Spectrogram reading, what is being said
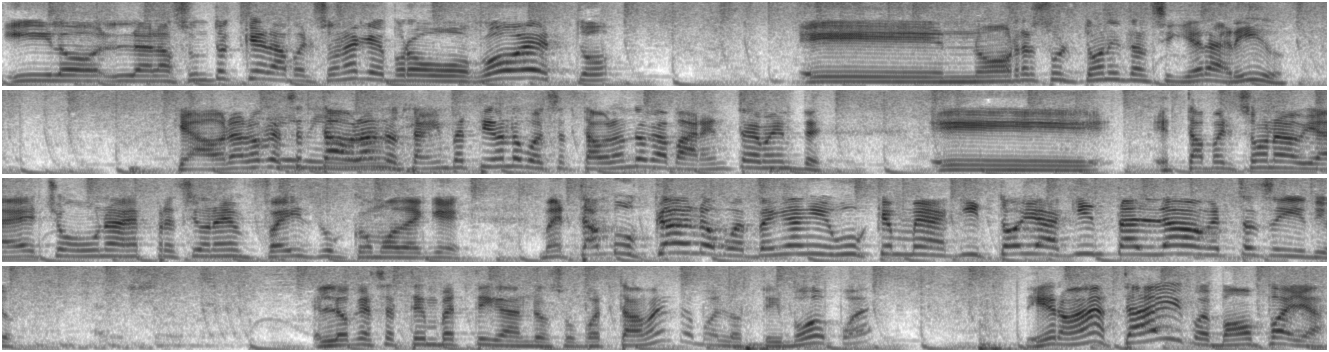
y lo, el asunto es que la persona que provocó esto eh, no resultó ni tan siquiera herido. Que ahora lo que Ay, se está hablando, están investigando, pues se está hablando que aparentemente eh, esta persona había hecho unas expresiones en Facebook como de que me están buscando, pues vengan y búsquenme aquí, estoy aquí en tal lado, en este sitio. Es lo que se está investigando, supuestamente, pues los tipos, pues, dijeron, ah, está ahí, pues vamos para allá.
